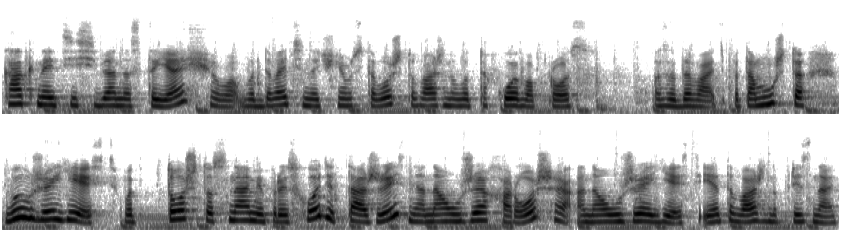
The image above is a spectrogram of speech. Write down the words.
как найти себя настоящего? Вот давайте начнем с того, что важно вот такой вопрос задавать, потому что вы уже есть. Вот то, что с нами происходит, та жизнь, она уже хорошая, она уже есть, и это важно признать.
